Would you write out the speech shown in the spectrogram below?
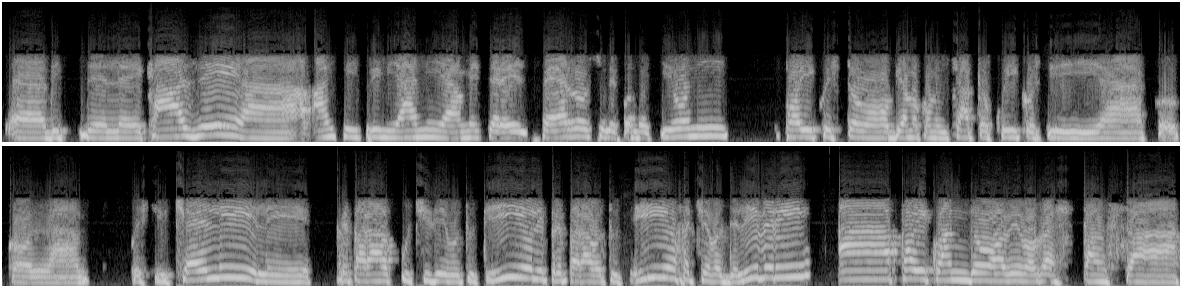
eh, di, delle case, a, anche i primi anni a mettere il ferro sulle fondazioni. Poi questo abbiamo cominciato qui così, uh, con, con la, questi uccelli, li preparavo, uccidevo tutti io, li preparavo tutti io, facevo il delivery Ah, poi quando avevo abbastanza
